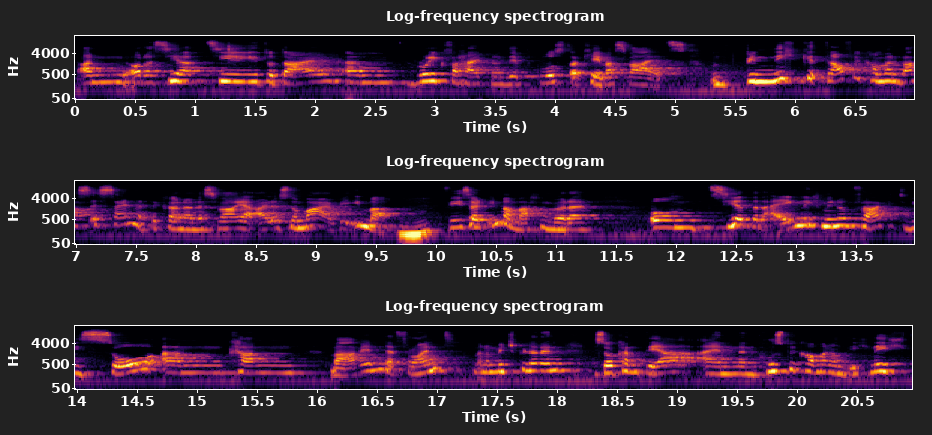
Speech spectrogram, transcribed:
An, oder sie hat sie total ähm, ruhig verhalten und ich habe gewusst, okay, was war jetzt? Und bin nicht drauf gekommen, was es sein hätte können. Es war ja alles normal, wie immer, mhm. wie ich es halt immer machen würde. Und sie hat dann eigentlich mich nur gefragt, wieso ähm, kann Marvin, der Freund meiner Mitspielerin, wieso kann der einen Kuss bekommen und ich nicht?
